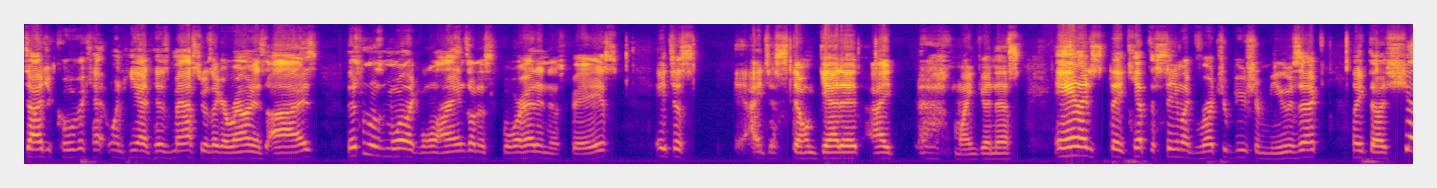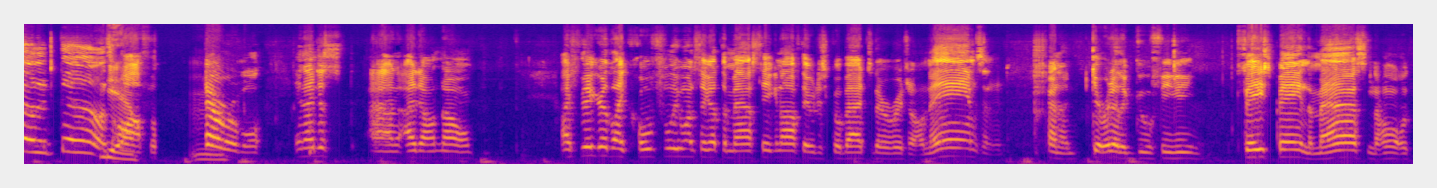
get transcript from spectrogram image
Dijakovic had, when he had his mask, it was like around his eyes. This one was more like lines on his forehead and his face. It just, I just don't get it. I, oh my goodness. And I just they kept the same like retribution music, like the shut it down. It's Yeah. awful, mm. terrible. And I just, I, I don't know. I figured like hopefully once they got the mask taken off, they would just go back to their original names and kind of get rid of the goofy face paint, the mask, and the whole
